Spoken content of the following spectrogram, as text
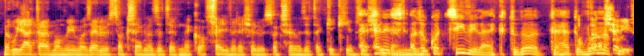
meg úgy általában véve az erőszakszervezeteknek, a fegyveres erőszakszervezetek kiképzésében. Ez, azok a civilek, tudod? Tehát a, vannak, a sheriff,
